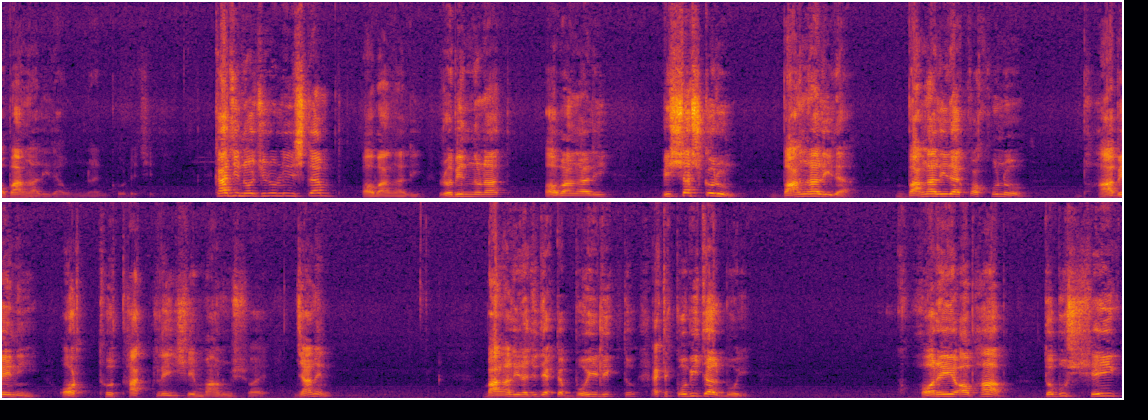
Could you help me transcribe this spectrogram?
অবাঙালিরা উন্নয়ন করেছে। কাজী নজরুল ইসলাম অবাঙালি, রবীন্দ্রনাথ অবাঙালি। বিশ্বাস করুন, বাঙালিরা বাঙালিরা কখনো ভাবেনি অর্থ থাকলেই সে মানুষ হয়। জানেন? বাঙালিরা যদি একটা বই লিখতো, একটা কবিতার বই ঘরে অভাব, তবু সেই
